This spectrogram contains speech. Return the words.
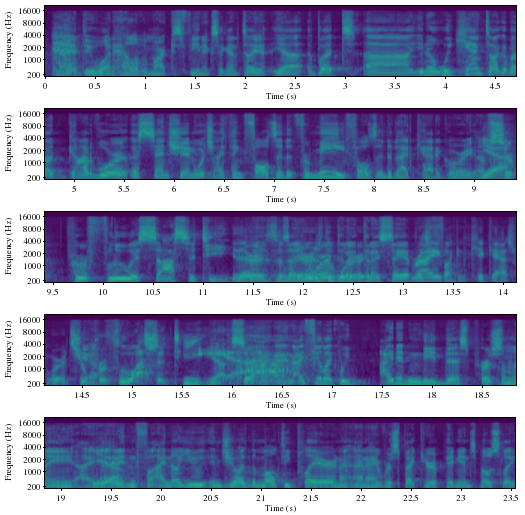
I do one hell of a Marcus Phoenix, I got to tell you. Yeah, but uh, you know, we can talk about God of War Ascension, which I think falls into, for me, falls into that category of Yeah. superfluosity. There is, is, the, is that there's your word? the Did I- Did I, say it This right? fucking kick-ass word. Superfluosity. Yeah. So, I, and I feel like we, I didn't need this personally. I, Yeah. I didn't. I know you enjoyed the multiplayer, and I, and I respect your opinions mostly.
